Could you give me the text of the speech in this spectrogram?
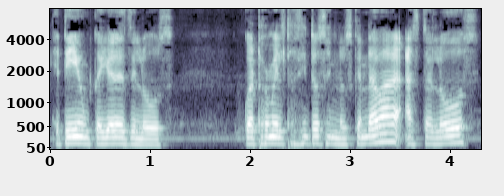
Ethereum cayó desde los 4.300 en los que andaba hasta los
